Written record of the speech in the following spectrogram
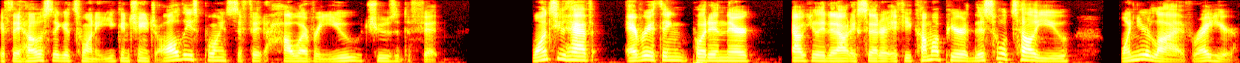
If they host, they get 20. You can change all these points to fit however you choose it to fit. Once you have everything put in there, calculated out, etc., if you come up here, this will tell you when you're live right here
